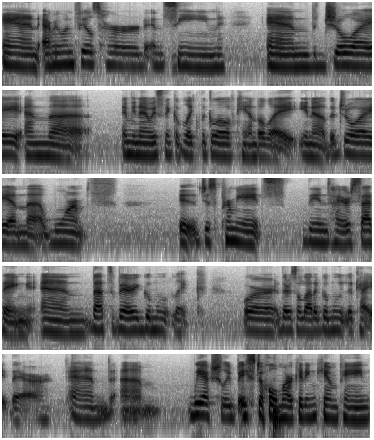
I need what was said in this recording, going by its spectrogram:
and everyone feels heard and seen and the joy and the I mean I always think of like the glow of candlelight, you know, the joy and the warmth. It just permeates the entire setting and that's very gemütlich or there's a lot of gemütlichkeit there. And um, we actually based a whole marketing campaign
